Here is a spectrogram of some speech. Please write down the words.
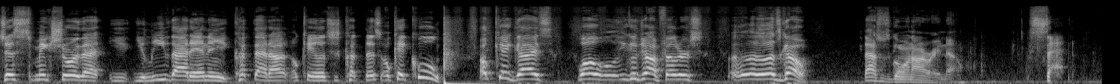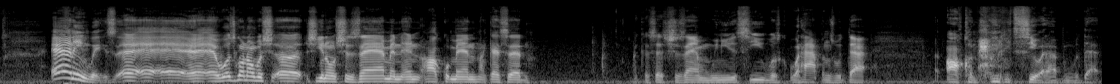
just make sure that you, you leave that in and you cut that out. Okay, let's just cut this. Okay, cool. Okay, guys. Well, good job, fellas. Uh, let's go. That's what's going on right now. Sad. Anyways, uh, uh, what's going on with uh, you know Shazam and, and Aquaman? Like I said, like I said, Shazam. We need to see what what happens with that. Aquaman. We need to see what happened with that.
